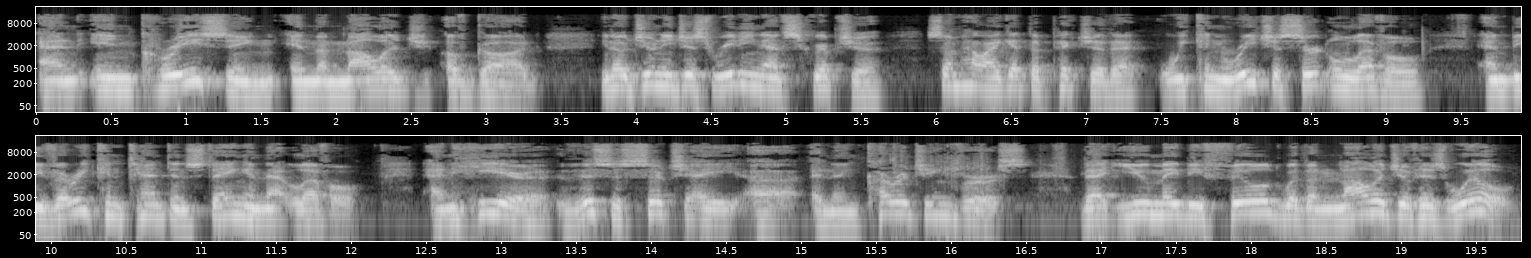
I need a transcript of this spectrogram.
and increasing in the knowledge of God. You know, Junie, just reading that scripture, somehow I get the picture that we can reach a certain level and be very content in staying in that level. And here, this is such a uh, an encouraging verse that you may be filled with the knowledge of His will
